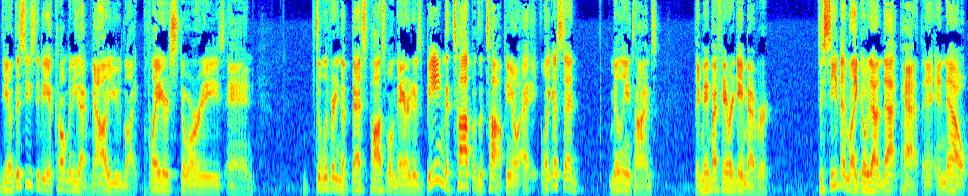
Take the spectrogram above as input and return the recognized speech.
you know, this used to be a company that valued like player stories and delivering the best possible narratives, being the top of the top. You know, like I said a million times, they made my favorite game ever. To see them like go down that path, and, and now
